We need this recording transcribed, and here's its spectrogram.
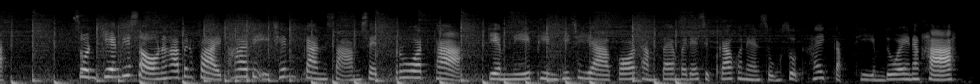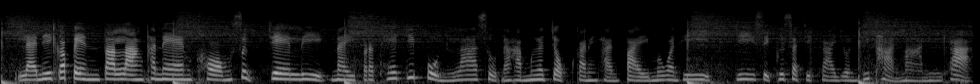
ส่วนเกมที่ 2 นะคะ เป็นฝ่ายพ่ายไปอีกเช่นกัน 3 เซตรวดค่ะ เกมนี้พิมพิชยาก็ทำแต้มไปได้ 19 คะแนนสูงสุดให้กับทีมด้วยนะคะ และนี่ก็เป็นตารางคะแนนของศึกเจลีกในประเทศญี่ปุ่นล่าสุดนะคะ เมื่อจบการแข่งขันไปเมื่อวันที่ 20 พฤศจิกายนที่ผ่านมานี้ค่ะ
